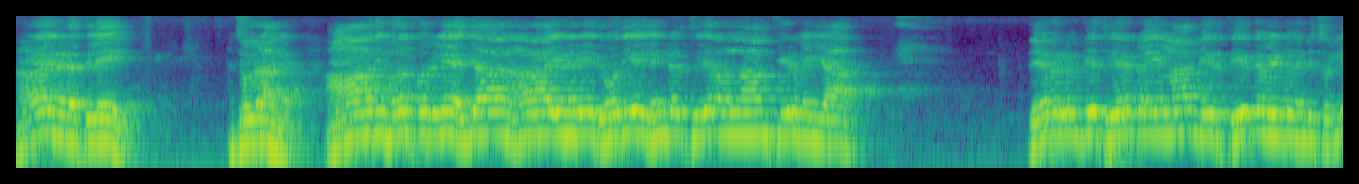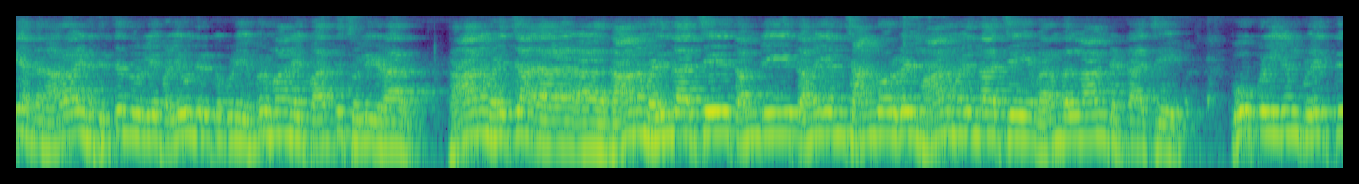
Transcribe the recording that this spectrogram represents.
நாராயணிடத்திலே சொல்றாங்க. ஆதி முதல் பொருளே ஐயா நாராயணரே ஜோதியே எங்கள் துயரமெல்லாம் தீர்மையா? தேவர்களுடைய துயரங்களை எல்லாம் நீர் தீர்க்க வேண்டும் என்று சொல்லி அந்த நாராயண திருச்செந்தூரிலே பள்ளி கொண்டிருக்கக்கூடிய எம்பெருமானை பார்த்து சொல்லுகிறார். தானம் அழிச்சா தானம் அழிந்தாச்சே தம்பி தமையன் சான்றோர்கள் மானம் அழிந்தாச்சே வரம்பெல்லாம் கெட்டாச்சே. பூப்புளியும் குளித்து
